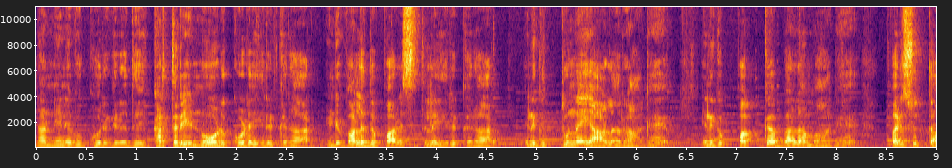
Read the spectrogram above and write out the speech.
நான் நினைவு கூறுகிறது. கர்த்தர் என்னோடு கூட இருக்கிறார் என்று வலது பாரிசத்தில் இருக்கிறார். எனக்கு துணையாளராக எனக்கு பக்க பலமாக பரிசுத்த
